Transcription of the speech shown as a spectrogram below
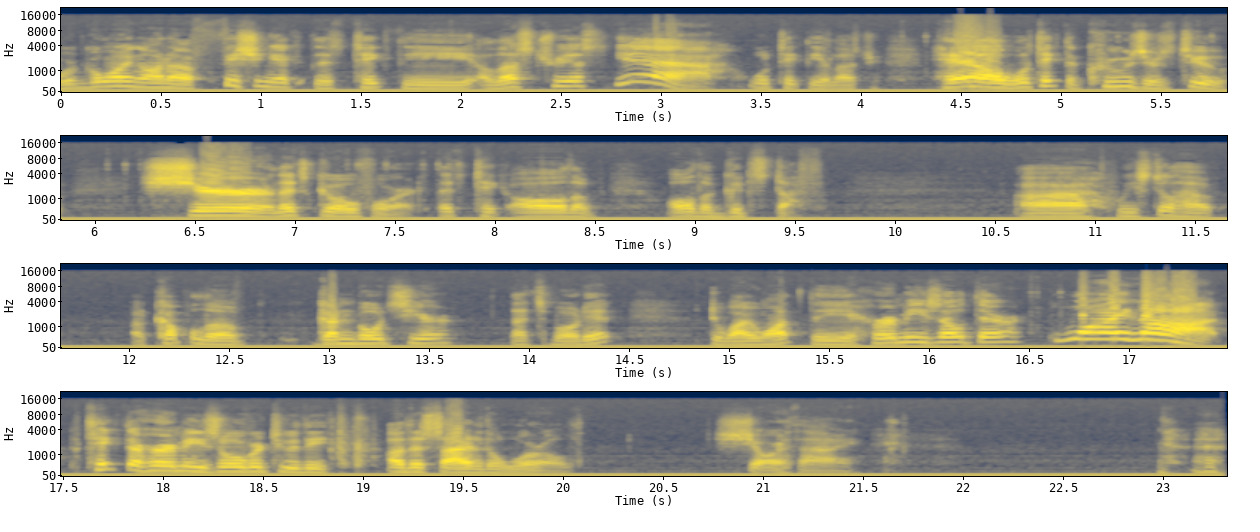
we're going on a fishing. Let's take the illustrious. Yeah, we'll take the illustrious. Hell, we'll take the cruisers too. Sure, let's go for it. Let's take all the all the good stuff. Uh, we still have a couple of gunboats here. That's about it. Do I want the Hermes out there? Why not? Take the Hermes over to the other side of the world. Sure thing.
